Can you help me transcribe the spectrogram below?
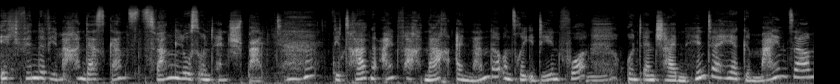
Ich finde, wir machen das ganz zwanglos und entspannt. Wir tragen einfach nacheinander unsere Ideen vor und entscheiden hinterher gemeinsam,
